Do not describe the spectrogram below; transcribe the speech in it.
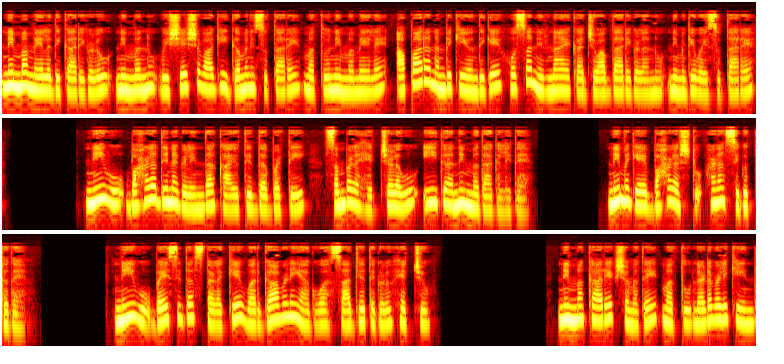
ನಿಮ್ಮ ಮೇಲಧಿಕಾರಿಗಳು ನಿಮ್ಮನ್ನು ವಿಶೇಷವಾಗಿ ಗಮನಿಸುತ್ತಾರೆ ಮತ್ತು ನಿಮ್ಮ ಮೇಲೆ ಅಪಾರ ನಂಬಿಕೆಯೊಂದಿಗೆ ಹೊಸ ನಿರ್ಣಾಯಕ ಜವಾಬ್ದಾರಿಗಳನ್ನು ನಿಮಗೆ ವಹಿಸುತ್ತಾರೆ. ನೀವು ಬಹಳ ದಿನಗಳಿಂದ ಕಾಯುತ್ತಿದ್ದ ಬಟ್ಟಿ ಸಂಬಳ ಹೆಚ್ಚಳವು ಈಗ ನಿಮ್ಮದಾಗಲಿದೆ. ನಿಮಗೆ ಬಹಳಷ್ಟು ಹಣ ಸಿಗುತ್ತದೆ. ನೀವು ಬಯಸಿದ ಸ್ಥಳಕ್ಕೆ ವರ್ಗಾವಣೆಯಾಗುವ ಸಾಧ್ಯತೆಗಳು ಹೆಚ್ಚು. ನಿಮ್ಮ ಕಾರ್ಯಕ್ಷಮತೆ ಮತ್ತು ನಡವಳಿಕೆಯಿಂದ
